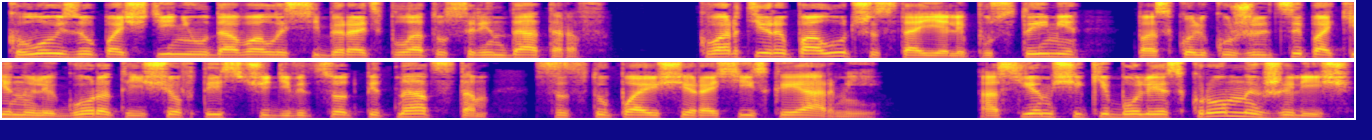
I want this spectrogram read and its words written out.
Клойзу почти не удавалось собирать плату с арендаторов. Квартиры получше стояли пустыми, поскольку жильцы покинули город еще в 1915 с отступающей российской армией, а съемщики более скромных жилищ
